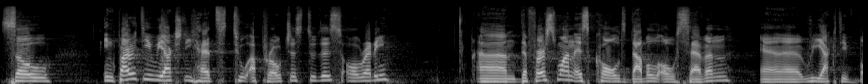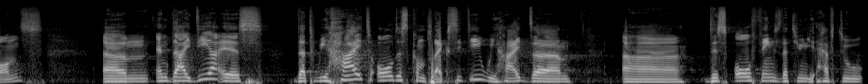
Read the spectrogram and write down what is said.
So in Parity, we actually had two approaches to this already. Um, the first one is called oo7, uh, reactive bonds. Um, and the idea is that we hide all this complexity, we hide um, uh, this all things that you have to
